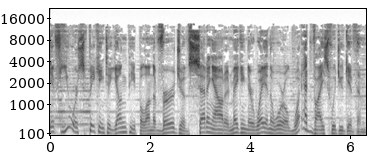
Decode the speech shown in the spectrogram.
If you were speaking to young people on the verge of setting out and making their way in the world, what advice would you give them?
